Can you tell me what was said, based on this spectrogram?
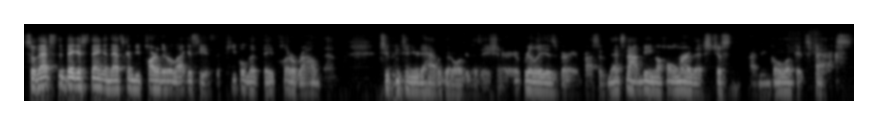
So that's the biggest thing. And that's going to be part of their legacy is the people that they put around them to continue to have a good organization. It really is very impressive. That's not being a homer. That's just, I mean, go look at facts.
